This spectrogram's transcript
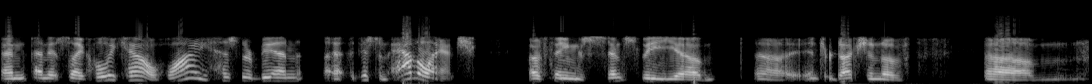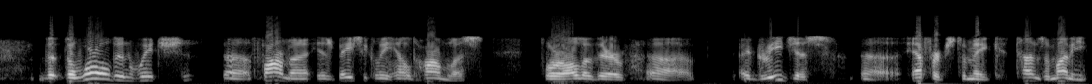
and and it's like holy cow, why has there been uh, just an avalanche of things since the um, uh, introduction of um, the the world in which uh, pharma is basically held harmless for all of their uh, egregious uh, efforts to make tons of money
